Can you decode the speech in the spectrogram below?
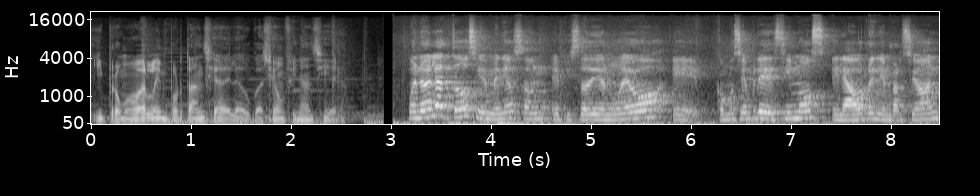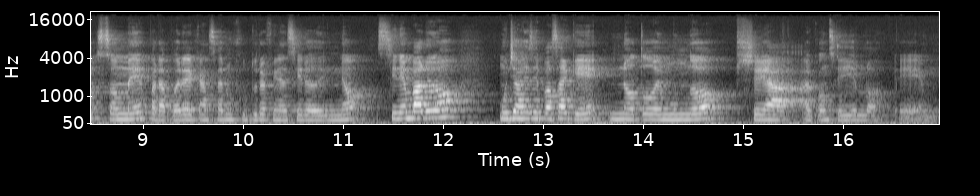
y promover la importancia de la educación financiera. Bueno, hola a todos y bienvenidos a un episodio nuevo. Eh, como siempre decimos, el ahorro y la inversión son medios para poder alcanzar un futuro financiero digno. Sin embargo, muchas veces pasa que no todo el mundo llega a conseguirlo. Eh,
